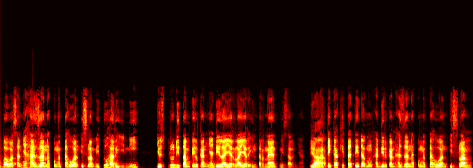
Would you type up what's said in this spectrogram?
bahwasannya hazanah pengetahuan Islam itu hari ini justru ditampilkannya di layar-layar internet misalnya. Ya. Ketika kita tidak menghadirkan hazanah pengetahuan Islam,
